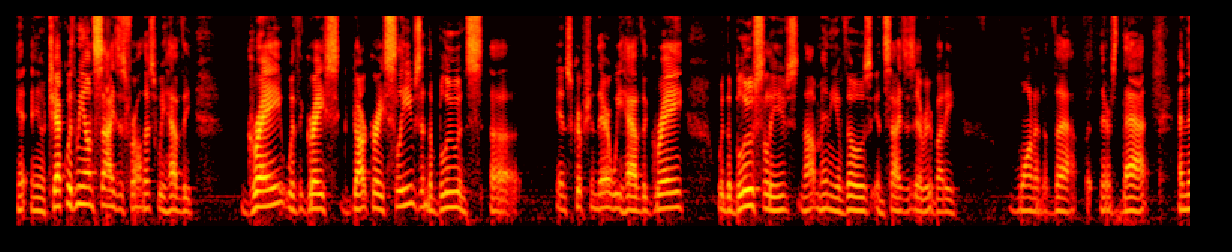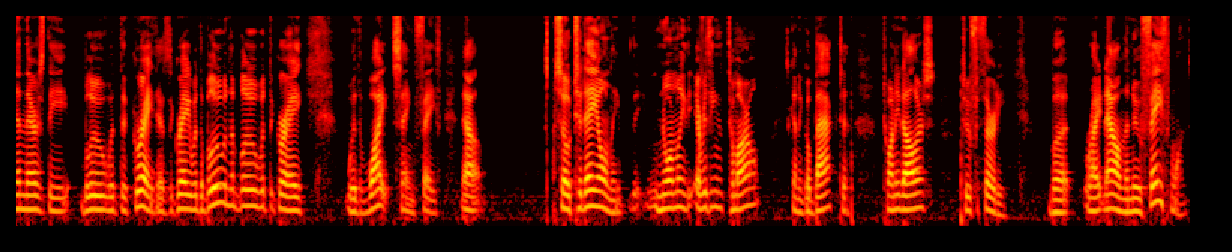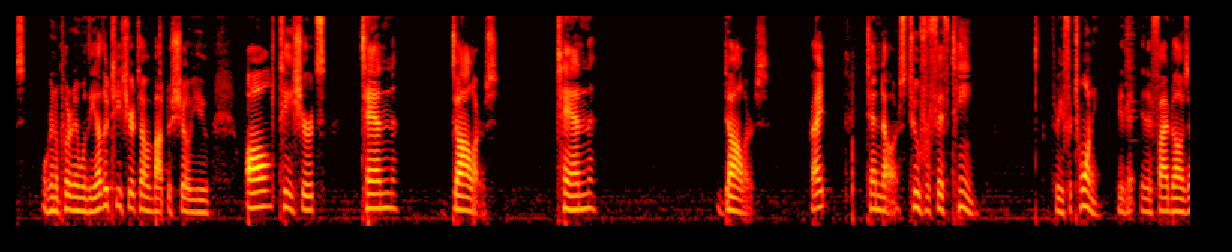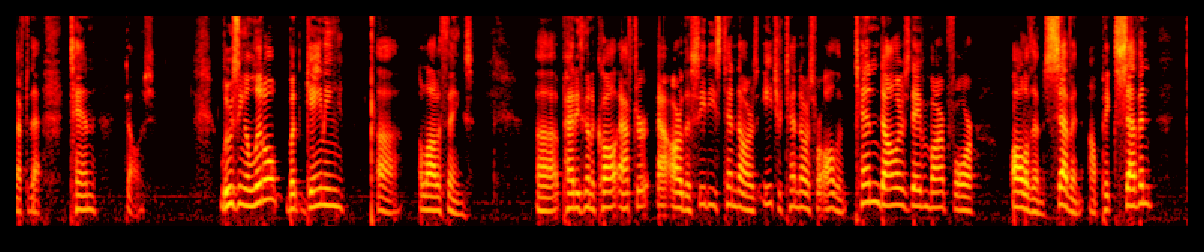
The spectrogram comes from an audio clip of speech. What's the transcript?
you know, check with me on sizes for all this. We have the gray with the gray, dark gray sleeves and the blue ins, uh, inscription there. We have the gray with the blue sleeves. Not many of those in sizes everybody wanted of that, but there's that. And then there's the blue with the gray. There's the gray with the blue and the blue with the gray with white saying faith. Now, so today only, normally everything tomorrow is going to go back to $20, two for 30 But right now in the new faith ones, we're going to put it in with the other t-shirts I'm about to show you. All t-shirts, $10. $10. Right? $10. Two for 15 Three for 20 Either, either $5 after that. $10. Losing a little, but gaining uh, a lot of things. Uh, Patty's going to call after. Are the CDs $10 each or $10 for all of them? $10, Dave and Barb, for all of them. Seven. I'll pick seven,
